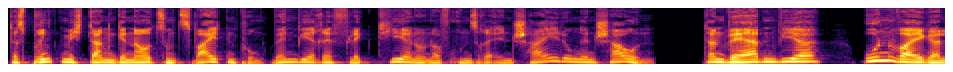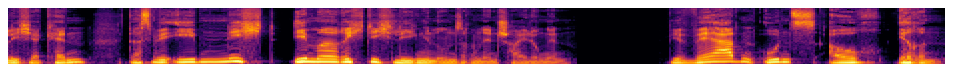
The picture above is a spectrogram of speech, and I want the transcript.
das bringt mich dann genau zum zweiten Punkt. Wenn wir reflektieren und auf unsere Entscheidungen schauen, dann werden wir unweigerlich erkennen, dass wir eben nicht immer richtig liegen in unseren Entscheidungen. Wir werden uns auch irren.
